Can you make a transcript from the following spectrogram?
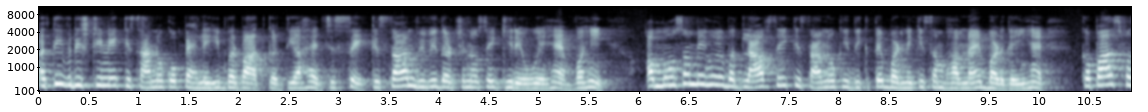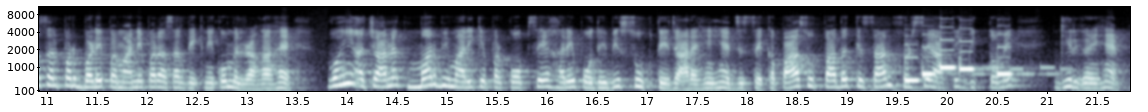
अतिवृष्टि ने किसानों को पहले ही बर्बाद कर दिया है, जिससे किसान विविध अड़चनों से घिरे हुए हैं। वहीं, अब मौसम में हुए बदलाव से किसानों की दिक्कतें बढ़ने की संभावनाएँ बढ़ गई हैं। कपास फ़सल पर बड़े पैमाने पर असर देखने को मिल रहा है। वहीं, अचानक मर बीमारी के प्रकोप से हरे पौधे भी सूखते जा रहे हैं, जिससे कपास उत्पादक किसान फिर से आर्थिक दिक्कतों में घिर गए हैं।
